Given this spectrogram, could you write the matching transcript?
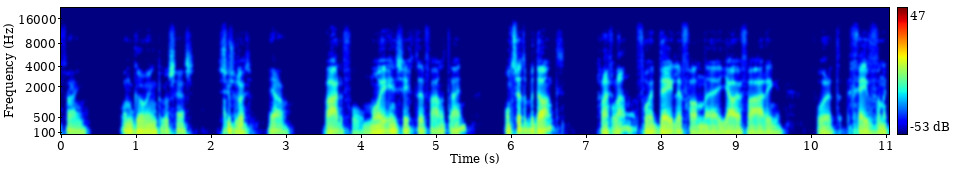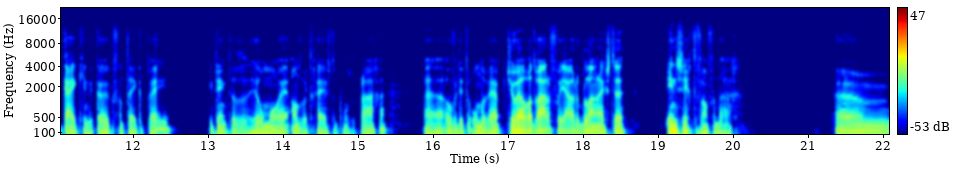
Fijn. Ongoing proces. Super. Absoluut. Ja. Waardevol. Mooie inzichten, Valentijn. Ontzettend bedankt Graag voor, gedaan. voor het delen van eh, jouw ervaringen. Voor het geven van een kijkje in de keuken van TKP. Ik denk dat het een heel mooi antwoord geeft op onze vragen eh, over dit onderwerp. Joël, wat waren voor jou de belangrijkste inzichten van vandaag? Ehm,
